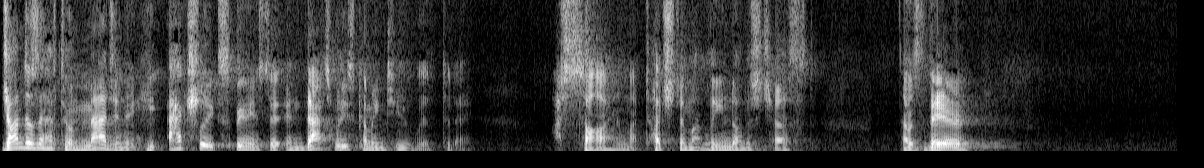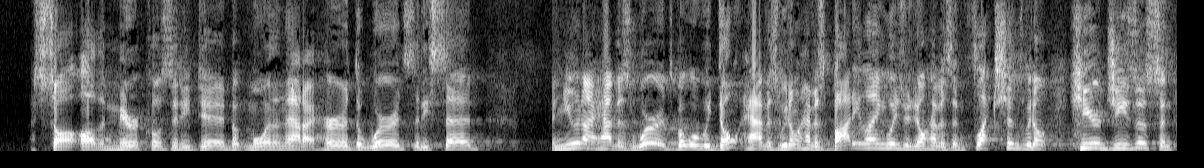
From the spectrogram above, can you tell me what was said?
John doesn't have to imagine it, he actually experienced it, and that's what he's coming to you with today. I saw him, I touched him, I leaned on his chest. I was there. I saw all the miracles that he did, but more than that, I heard the words that he said. And you and I have his words, but what we don't have is we don't have his body language, we don't have his inflections, we don't hear Jesus. And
